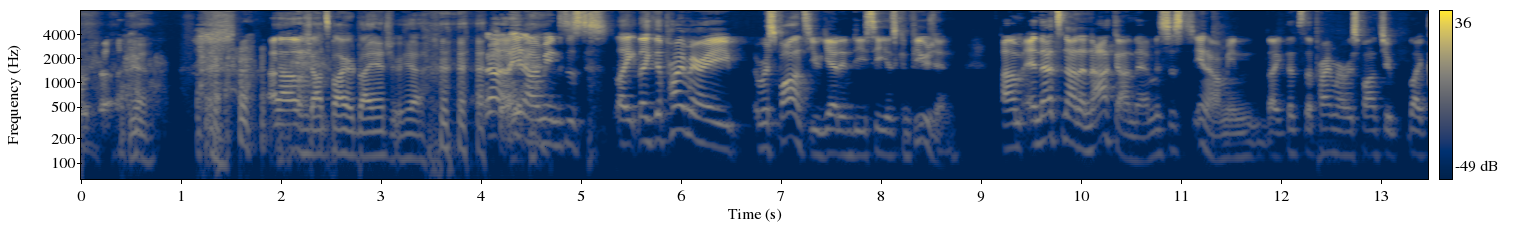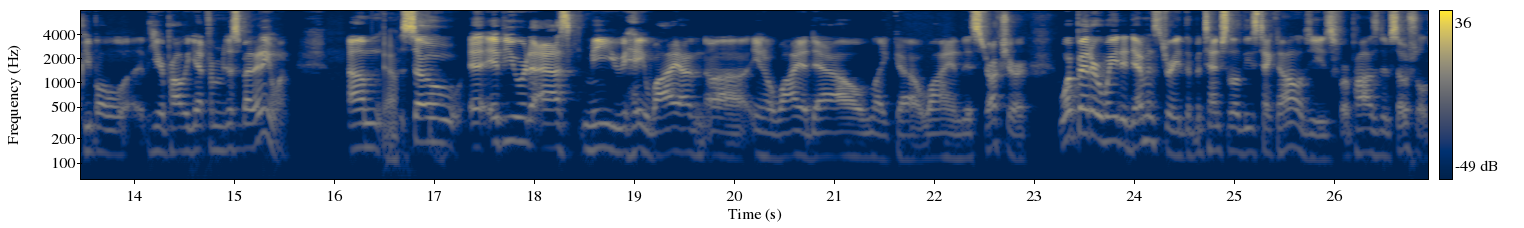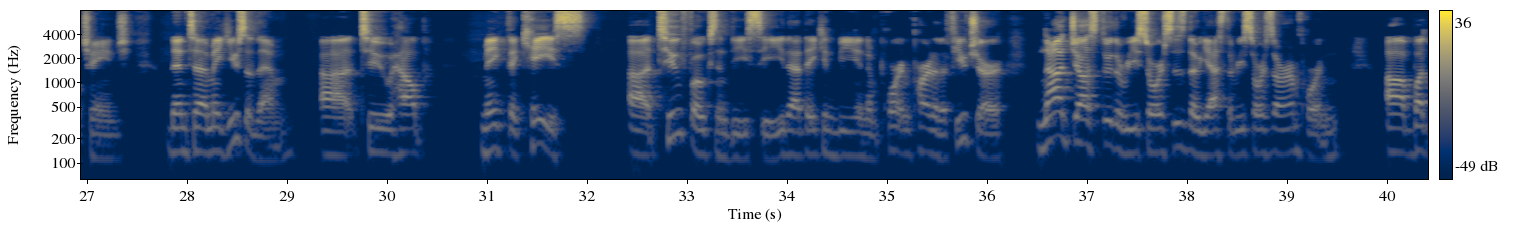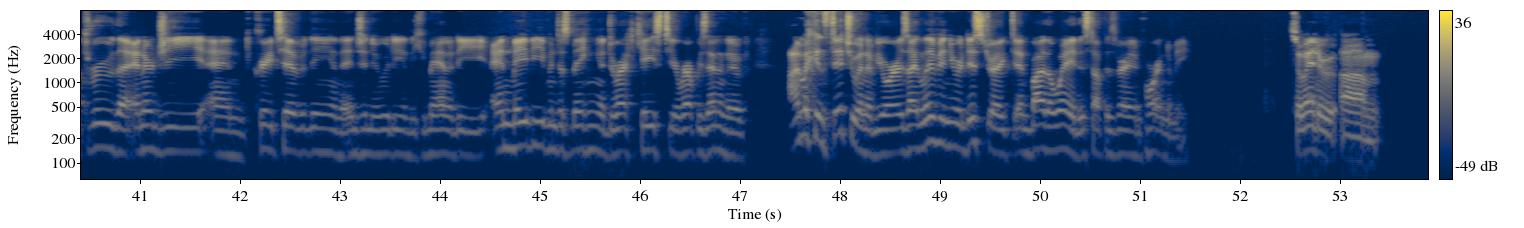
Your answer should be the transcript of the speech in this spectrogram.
yeah. um, Shots fired by Andrew. Yeah. uh, you know, I mean, it's just like like the primary response you get in DC is confusion, um, and that's not a knock on them. It's just you know, I mean, like that's the primary response you like people here probably get from just about anyone. Um, yeah. So if you were to ask me, hey, why on uh, you know why a DAO, like uh, why in this structure? What better way to demonstrate the potential of these technologies for positive social change than to make use of them uh, to help make the case uh, to folks in DC that they can be an important part of the future, not just through the resources, though yes, the resources are important, uh, but through the energy and creativity and the ingenuity and the humanity, and maybe even just making a direct case to your representative. I'm a constituent of yours. I live in your district, and by the way, this stuff is very important to me. So Andrew, um,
